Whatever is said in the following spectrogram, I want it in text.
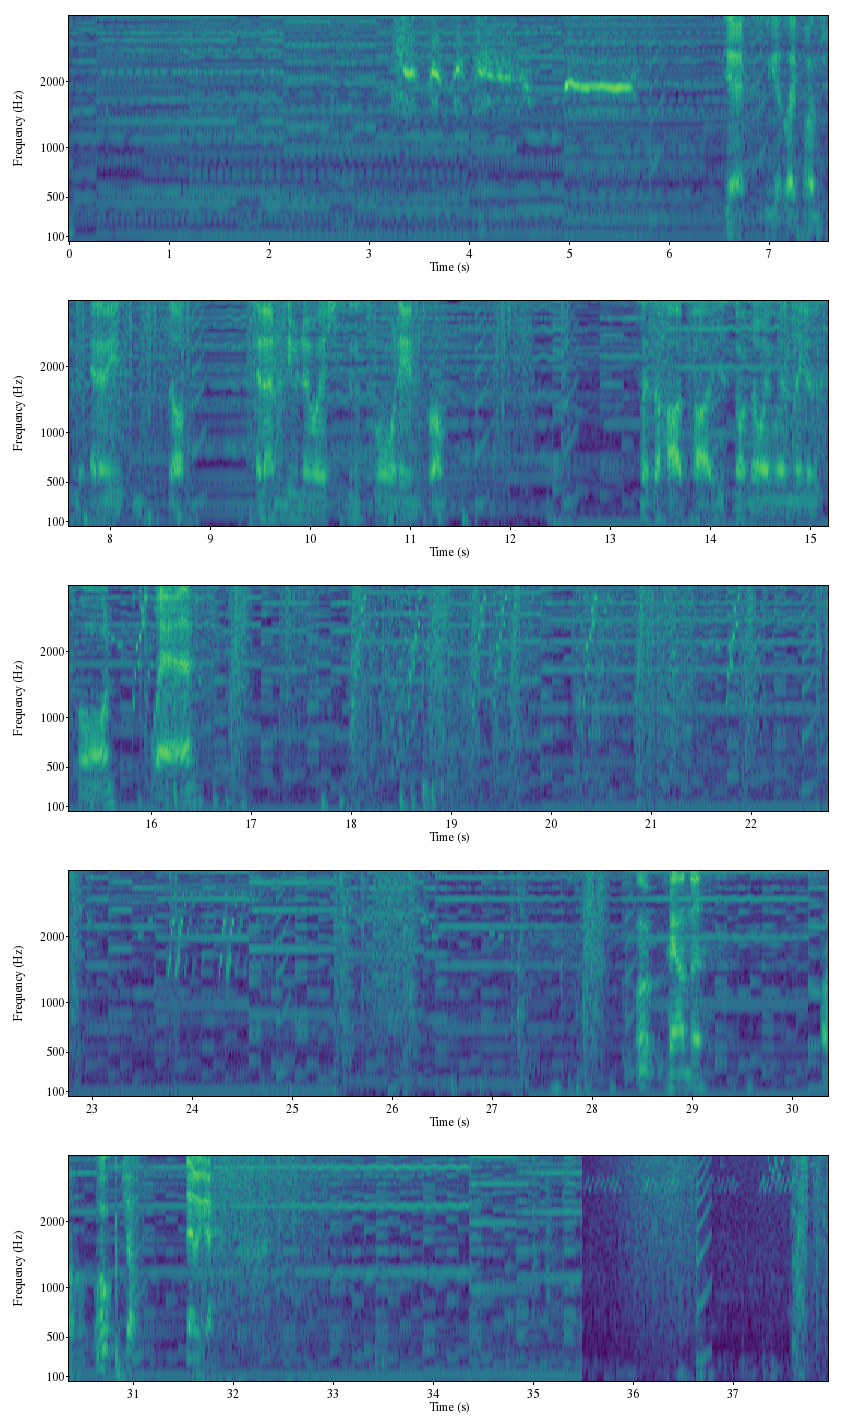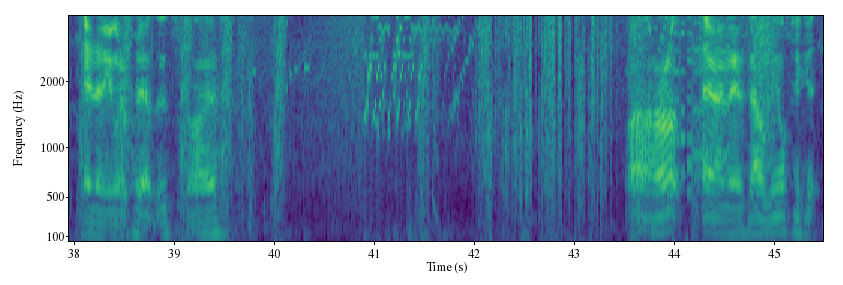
Yeah, because we get like a bunch of enemies and stuff. And I don't even know where she's to spawn in from. It's like the hard part is not knowing when they're to spawn, where, found the... Oh, oh, jump! There we go. And then you want to put out this fire. Ah, and there's our meal ticket.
